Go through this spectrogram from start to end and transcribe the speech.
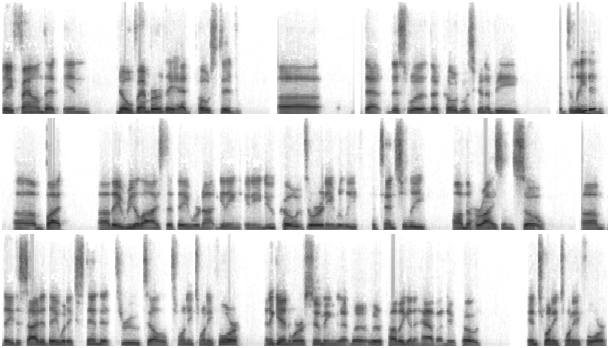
they found that in November they had posted uh, that this was the code was going to be deleted, um, but uh, they realized that they were not getting any new codes or any relief potentially on the horizon. So um, they decided they would extend it through till 2024. And again, we're assuming that we're, we're probably going to have a new code in 2024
